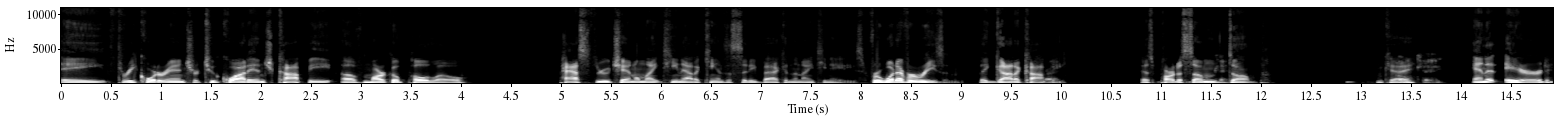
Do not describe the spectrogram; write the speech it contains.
a three quarter inch or two quad inch copy of Marco Polo passed through Channel 19 out of Kansas City back in the 1980s. For whatever reason, they got a copy Right. as part of some Okay. dump. Okay? Okay. And it aired,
